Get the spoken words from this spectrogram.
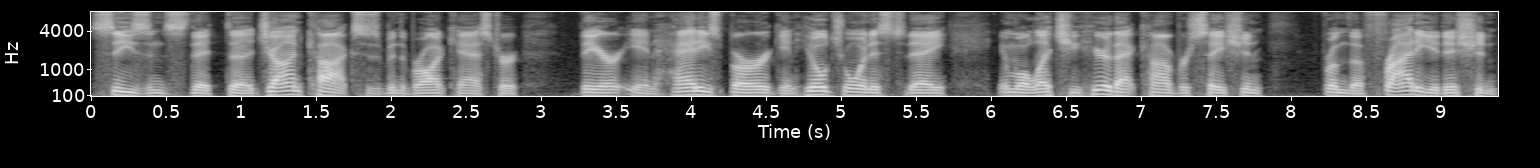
seasons that uh, John Cox has been the broadcaster there in Hattiesburg, and he'll join us today, and we'll let you hear that conversation from the Friday edition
